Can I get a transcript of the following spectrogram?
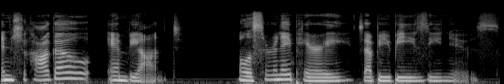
in Chicago and beyond. Melissa Renee Perry, WBEZ News.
